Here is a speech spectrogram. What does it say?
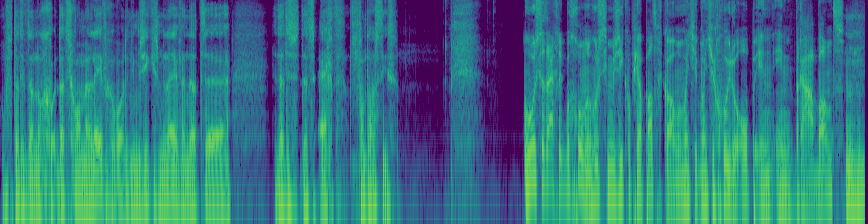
Of dat ik dan nog. Dat is gewoon mijn leven geworden. Die muziek is mijn leven. En dat, uh, dat, is, dat is echt fantastisch. Hoe is dat eigenlijk begonnen? Hoe is die muziek op jouw pad gekomen? Want je, want je groeide op in, in Brabant. Mm -hmm.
